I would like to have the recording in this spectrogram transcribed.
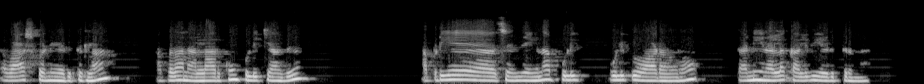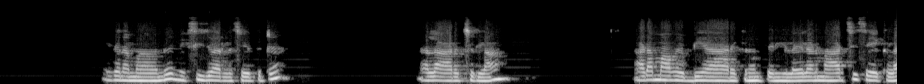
வாஷ் பண்ணி எடுத்துக்கலாம். அப்போ தான் நல்லாயிருக்கும் புளிக்காது. அப்படியே செஞ்சீங்கன்னா புளி புளிப்பு வாடை வரும். தண்ணியை நல்லா கழுவி எடுத்துருங்க. இதை நம்ம வந்து மிக்சி ஜாரில் சேர்த்துட்டு நல்லா அரைச்சிக்கலாம். அடை மாவு எப்படி அரைக்கணும்னு தெரியல. இல்லை நம்ம அரைச்சி சேர்க்கல.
